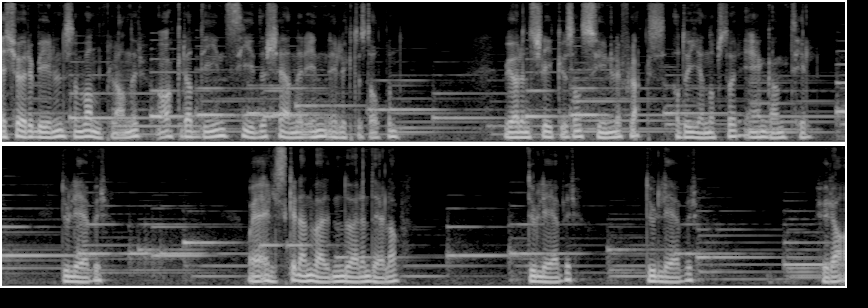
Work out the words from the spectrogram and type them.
Jeg kjører bilen som vannplaner, og akkurat din side skjener inn i lyktestolpen. Vi har en slik usannsynlig flaks at du gjenoppstår en gang til. Du lever. Og jeg elsker den verden du er en del av. Du lever. Du lever. Hurra.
